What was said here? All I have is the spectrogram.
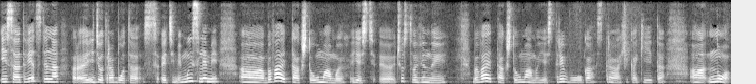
И, соответственно, идет работа с этими мыслями. Э, бывает так, что у мамы есть э, чувство вины, Бывает так, что у мамы есть тревога, страхи какие-то, а, но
